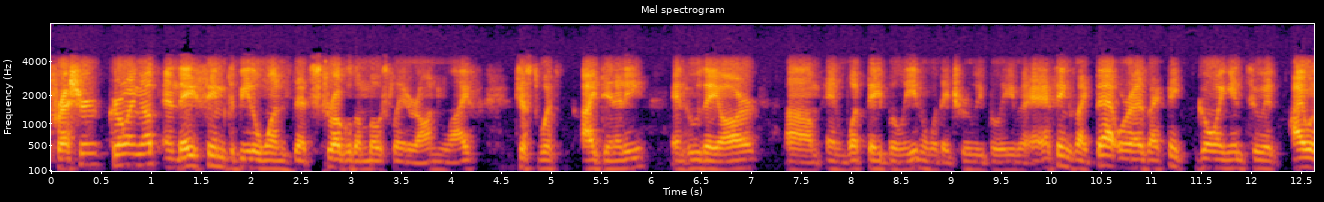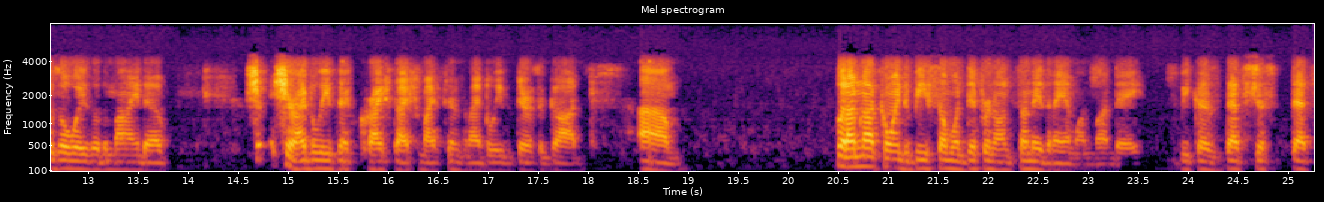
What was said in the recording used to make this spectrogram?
pressure growing up, and they seem to be the ones that struggle the most later on in life, just with identity and who they are, um, and what they believe and what they truly believe, and, and things like that. Whereas I think going into it, I was always of the mind of, sure, I believe that Christ died for my sins, and I believe that there's a God. Um, but I'm not going to be someone different on Sunday than I am on Monday because that's just that's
